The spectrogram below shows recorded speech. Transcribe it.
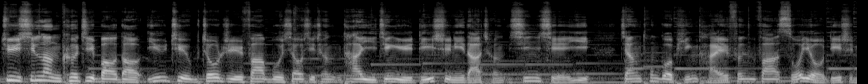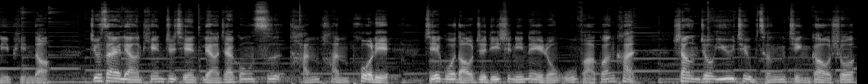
据新浪科技报道，YouTube 周日发布消息称，它已经与迪士尼达成新协议，将通过平台分发所有迪士尼频道。就在两天之前，两家公司谈判破裂，结果导致迪士尼内容无法观看。上周，YouTube 曾警告说，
